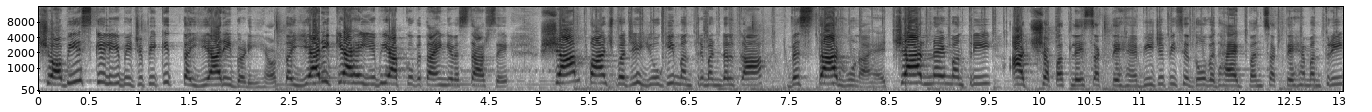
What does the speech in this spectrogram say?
24 के लिए बीजेपी की तैयारी बढ़ी है। और तैयारी क्या है, ये भी आपको बताएँगे विस्तार से। शाम पाँच बजे योगी मंत्रिमंडल का विस्तार होना है। चार नए मंत्री आज शपथ ले सकते हैं। बीजेपी से दो विधायक बन सकते हैं मंत्री।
